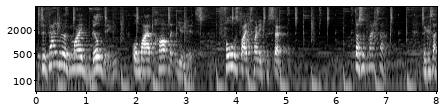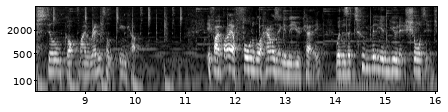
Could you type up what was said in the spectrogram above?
If the value of my building or my apartment units falls by 20%, doesn't matter because I've still got my rental income. If I buy affordable housing in the UK, where there's a 2 million unit shortage,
